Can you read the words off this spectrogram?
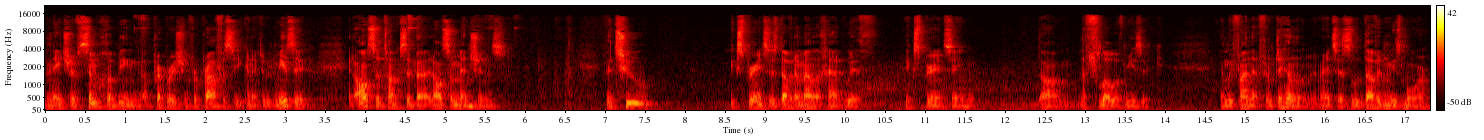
the nature of Simcha being a preparation for prophecy connected with music, it also talks about, it also mentions the two experiences David HaMelech had with experiencing um, the flow of music. And we find that from Tehillim, right? It says, David Mizmor,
